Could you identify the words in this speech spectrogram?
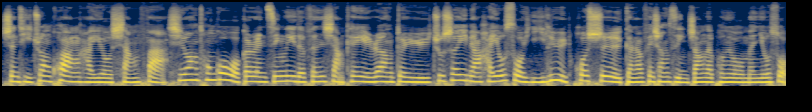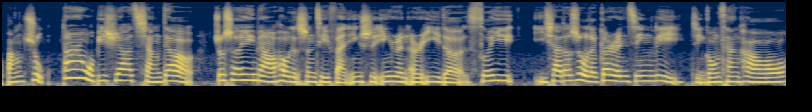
身体状况还有想法，希望通过我个人经历的分享，可以让对于注射疫苗还有所疑虑或是感到非常紧张的朋友们有所帮助。当然，我必须要强调。注射疫苗后的身体反应是因人而异的，所以以下都是我的个人经历，仅供参考哦。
